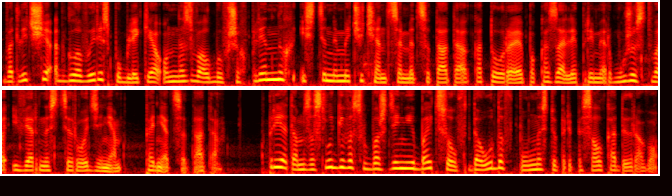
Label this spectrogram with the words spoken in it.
В отличие от главы республики, он назвал бывших пленных истинными чеченцами, цитата, которые показали пример мужества и верности родине. Конец цитата. При этом заслуги в освобождении бойцов Даудов полностью приписал Кадырову.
